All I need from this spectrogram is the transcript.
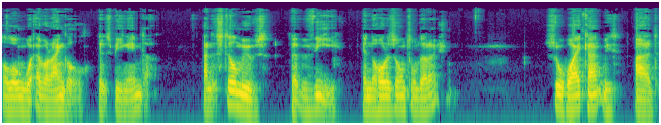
along whatever angle it's being aimed at, and it still moves at v in the horizontal direction. So why can't we add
